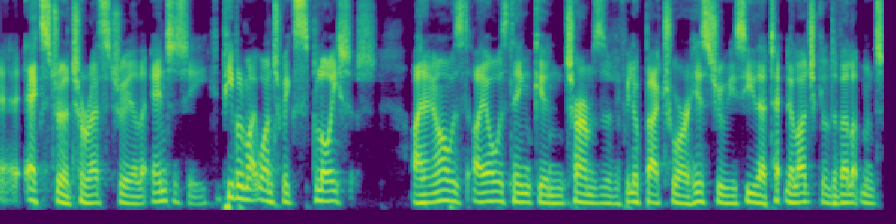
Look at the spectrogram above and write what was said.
uh, extraterrestrial entity. People might want to exploit it. And I always, I always think in terms of if we look back through our history, we see that technological development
